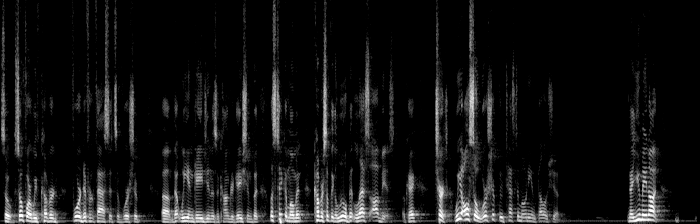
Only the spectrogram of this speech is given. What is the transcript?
so so far we've covered four different facets of worship um, that we engage in as a congregation. But let's take a moment, cover something a little bit less obvious. Okay, church, we also worship through testimony and fellowship. Now you may not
